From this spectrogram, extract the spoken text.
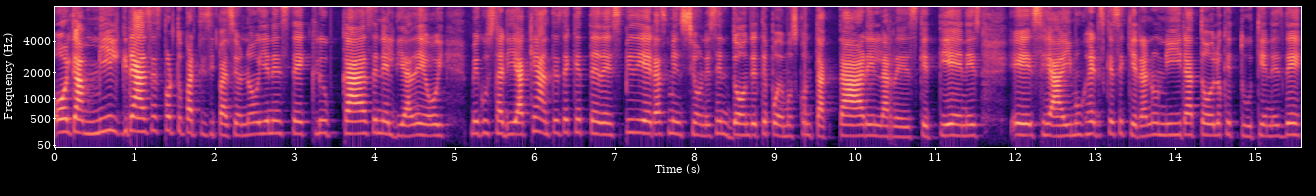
Olga, mil gracias por tu participación hoy en este Club CAS en el día de hoy. Me gustaría que antes de que te despidieras menciones en dónde te podemos contactar, en las redes que tienes, eh, si hay mujeres que se quieran unir a todo lo que tú tienes de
